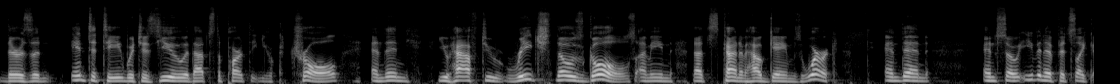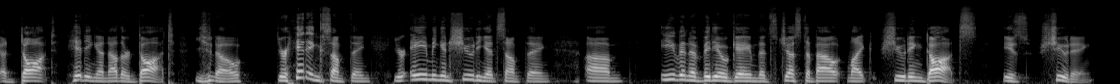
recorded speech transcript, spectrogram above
there's an entity which is you and that's the part that you control and then you have to reach those goals. I mean, that's kind of how games work. And then, and so even if it's like a dot hitting another dot, you know, you're hitting something, you're aiming and shooting at something. Um, even a video game that's just about like shooting dots is shooting.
